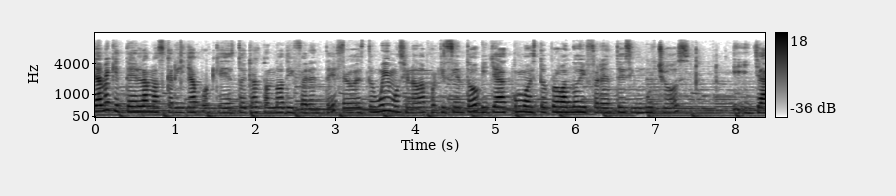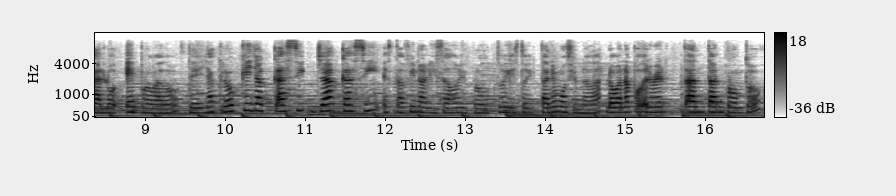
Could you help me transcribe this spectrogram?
Ya me quité la mascarilla porque estoy tratando diferentes, pero estoy muy emocionada porque siento que ya como estoy probando diferentes y muchos, y ya lo he probado. De ya creo que ya casi, ya casi está finalizado mi producto y estoy tan emocionada. Lo van a poder ver tan tan pronto.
